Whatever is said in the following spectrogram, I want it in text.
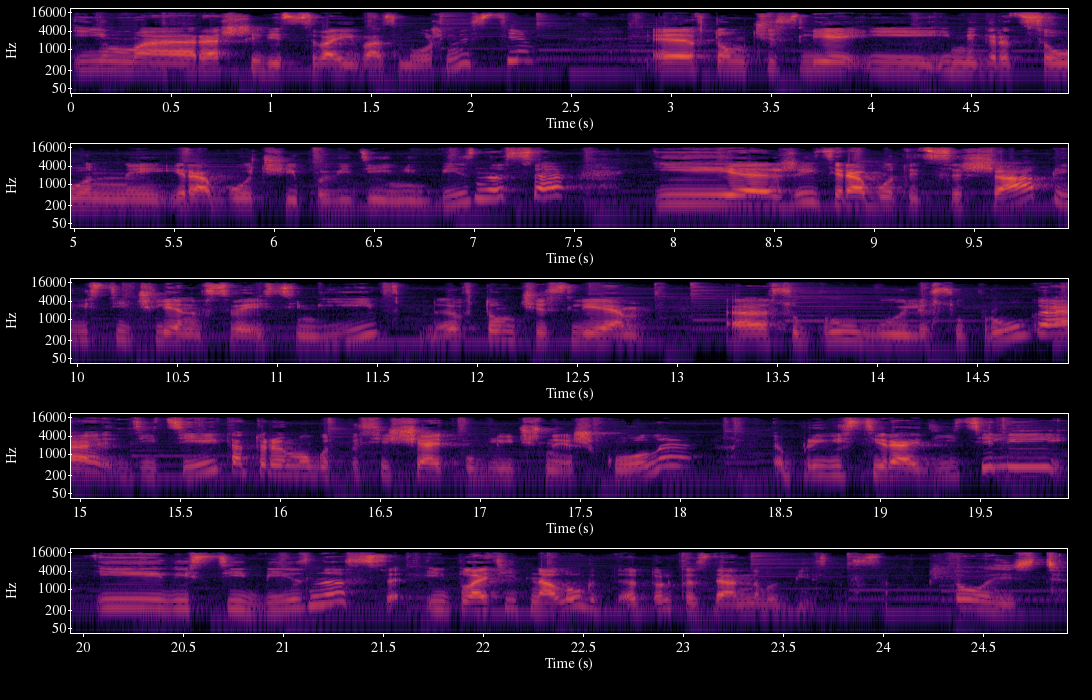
им э, расширить свои возможности, в том числе и иммиграционные, и рабочие по ведению бизнеса, и жить и работать в США, привести членов своей семьи, в том числе э, супругу или супруга, детей, которые могут посещать публичные школы, привести родителей и вести бизнес и платить налог только с данного бизнеса. То есть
